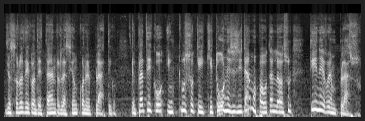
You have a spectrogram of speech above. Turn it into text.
Yo solo te contestaba en relación con el plástico. El plástico, incluso que, que todos necesitamos para botar la basura, tiene reemplazo.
